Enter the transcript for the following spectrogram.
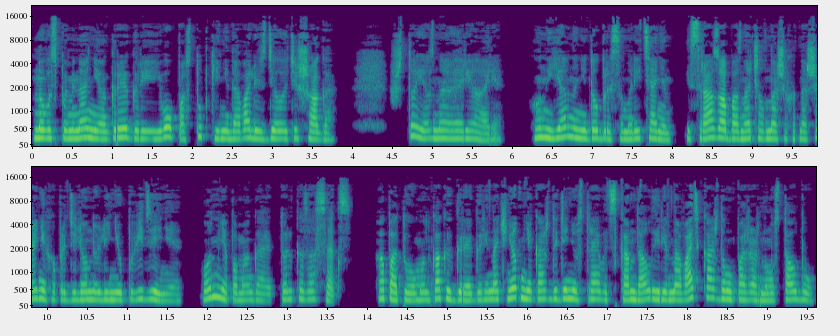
но воспоминания о Грегоре и его поступке не давали сделать и шага. Что я знаю о Риаре? Он явно недобрый самаритянин и сразу обозначил в наших отношениях определенную линию поведения. Он мне помогает только за секс. А потом он, как и Грегори, начнет мне каждый день устраивать скандалы и ревновать каждому пожарному столбу.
